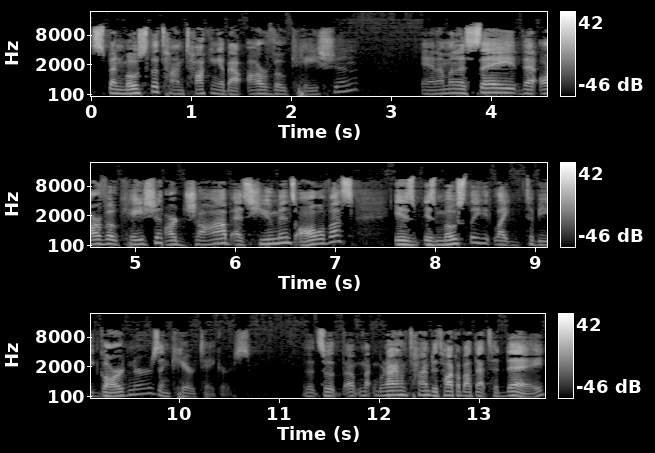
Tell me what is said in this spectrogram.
spend most of the time talking about our vocation. And I'm going to say that our vocation, our job as humans, all of us, is, is mostly like to be gardeners and caretakers. So not, we're not have time to talk about that today.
